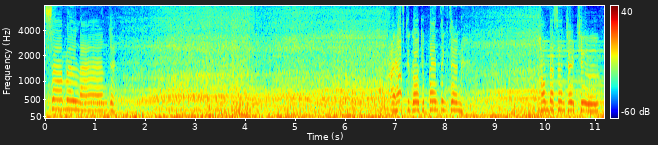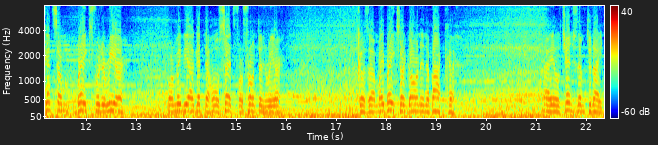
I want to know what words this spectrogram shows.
Summerland. I have to go to Penticton Honda Center to get some brakes for the rear or maybe I'll get the whole set for front and rear because uh, my brakes are gone in the back uh, I'll change them tonight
